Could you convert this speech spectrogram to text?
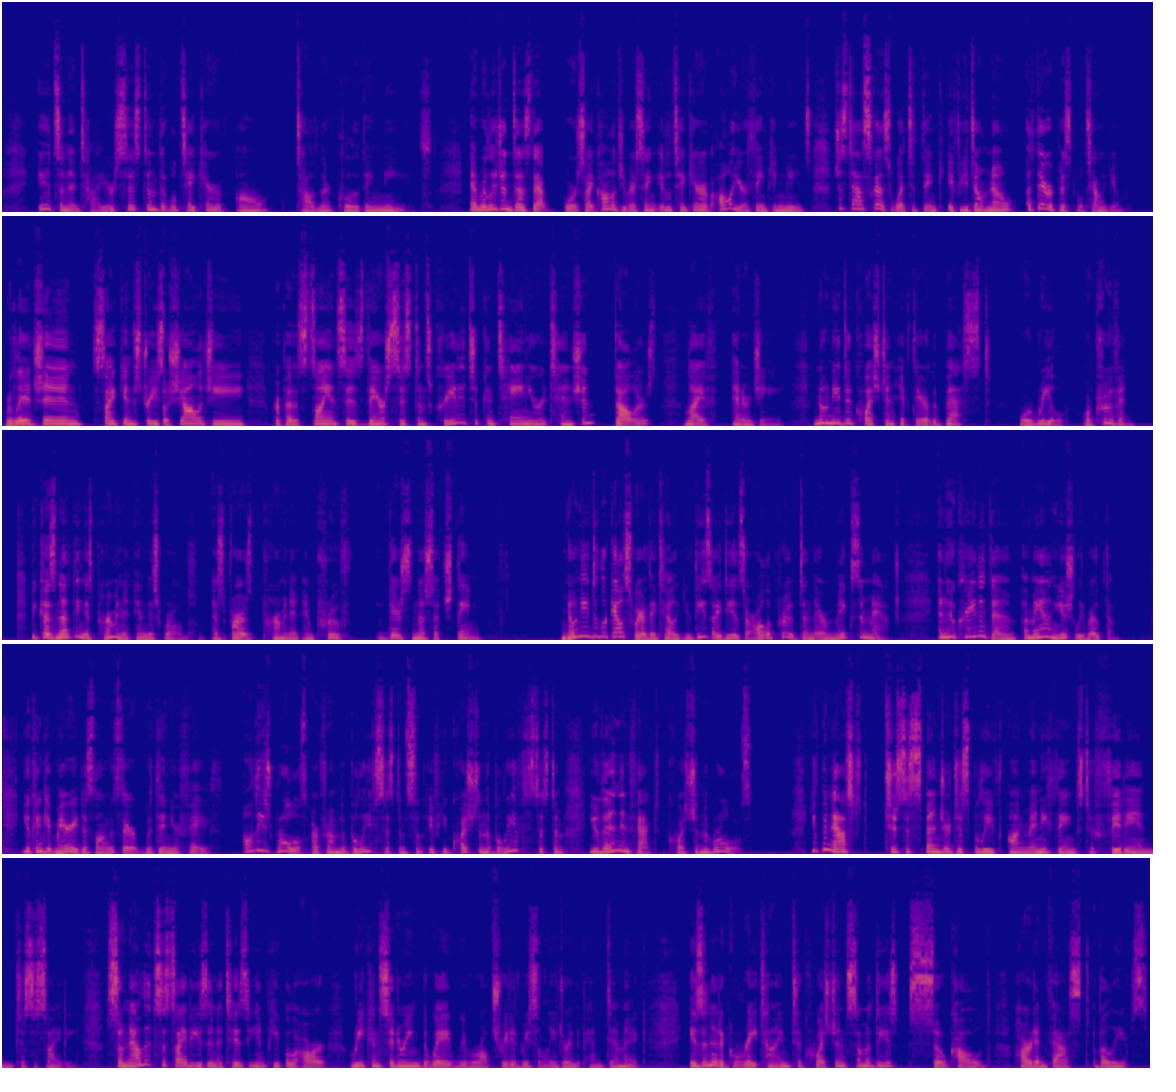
It's an entire system that will take care of all toddler clothing needs. And religion does that, or psychology, by saying it'll take care of all your thinking needs. Just ask us what to think. If you don't know, a therapist will tell you religion, psych industry, sociology, proposed sciences, they are systems created to contain your attention, dollars, life, energy. No need to question if they're the best, or real, or proven. Because nothing is permanent in this world. As far as permanent and proof, there's no such thing. No need to look elsewhere, they tell you. These ideas are all approved and they're mix and match. And who created them, a man usually wrote them. You can get married as long as they're within your faith. All these rules are from the belief system. So if you question the belief system, you then, in fact, question the rules. You've been asked to suspend your disbelief on many things to fit in to society. So now that society is in a tizzy and people are reconsidering the way we were all treated recently during the pandemic, isn't it a great time to question some of these so called hard and fast beliefs?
